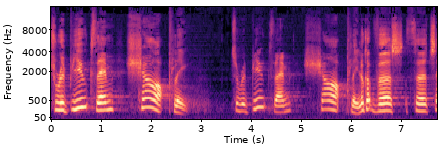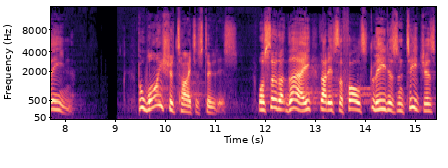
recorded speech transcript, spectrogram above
to rebuke them sharply. To rebuke them sharply. Look at verse 13. But why should Titus do this? Well, so that they, that is, the false leaders and teachers,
